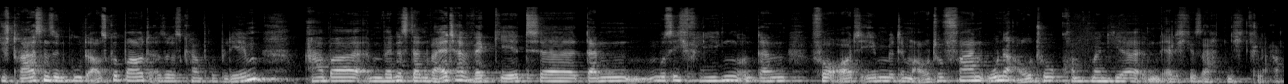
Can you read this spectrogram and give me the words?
Die Straßen sind gut ausgebaut, also das ist kein Problem. Aber ähm, wenn es dann weiter weggeht, äh, dann muss ich fliegen und dann vor Ort eben mit dem Auto fahren. Ohne Auto kommt man hier ehrlich gesagt nicht klar.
